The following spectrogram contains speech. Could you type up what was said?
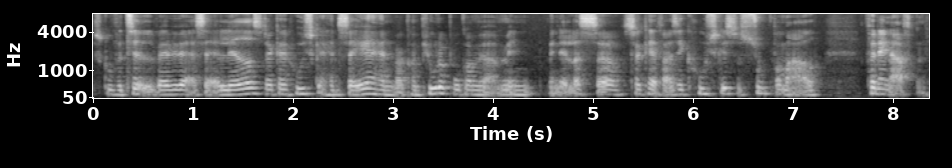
skulle fortælle, hvad vi altså er lavet. Så der kan jeg huske, at han sagde, at han var computerprogrammør, men, men ellers så, så kan jeg faktisk ikke huske så super meget for den aften.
